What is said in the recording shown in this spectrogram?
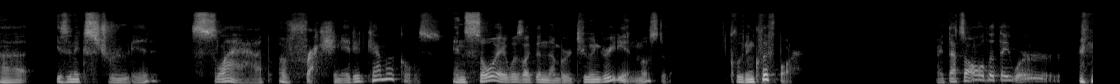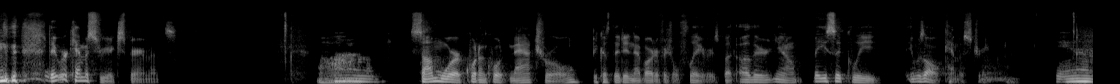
uh, is an extruded slab of fractionated chemicals. And soy was like the number two ingredient in most of them, including Clif Bar. Right? That's all that they were. they were chemistry experiments. Um. Some were quote unquote natural because they didn't have artificial flavors, but other, you know, basically it was all chemistry. Yeah.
